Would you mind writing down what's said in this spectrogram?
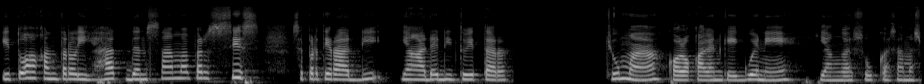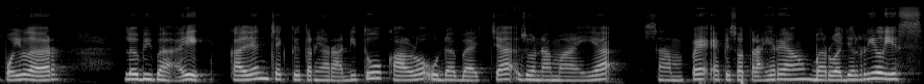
itu akan terlihat dan sama persis seperti Radi yang ada di Twitter. Cuma, kalau kalian kayak gue nih, yang gak suka sama spoiler, lebih baik kalian cek twitternya Radi tuh kalau udah baca Zona Maya sampai episode terakhir yang baru aja rilis.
